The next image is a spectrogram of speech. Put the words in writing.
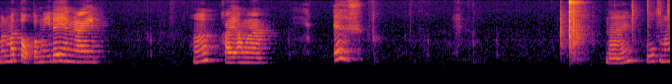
มันมาตกตรงนี้ได้ยังไงฮะใครเอามา Ich. ไหนปุ๊บมา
